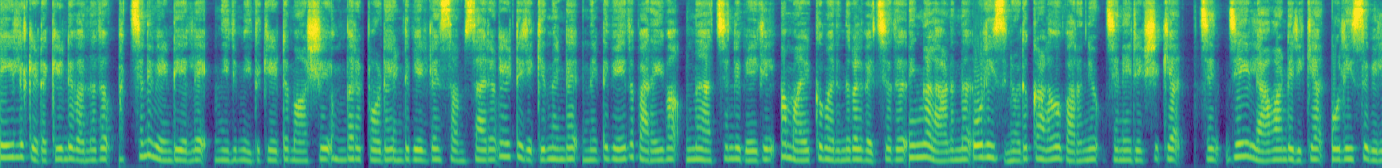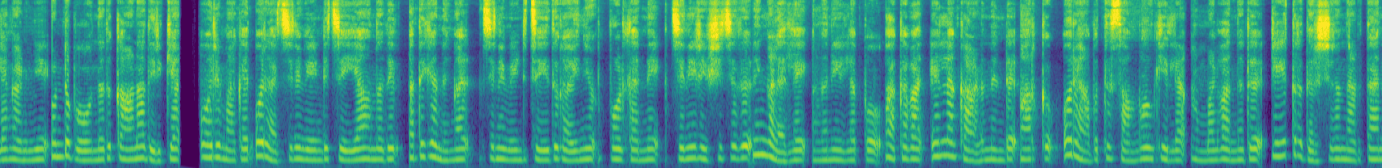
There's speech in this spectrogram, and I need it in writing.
ജയിലിൽ കിടക്കേണ്ടി വന്നതും അച്ഛന് വേണ്ടിയല്ലേ? നിരും ഇത് കേട്ട് മാഷി അമ്പരപ്പോടെ രണ്ടുപേരുടെയും സംസാരം കേട്ടിരിക്കുന്നുണ്ട്. എന്നിട്ട് വേദ പറയുക അന്ന് അച്ഛന്റെ പേരിൽ ആ മയക്കുമരുന്നുകൾ വെച്ചത് നിങ്ങളാണെന്ന് പോലീസിനോട് കളവ് പറഞ്ഞു. അച്ഛനെ രക്ഷിക്കാൻ അച്ഛൻ ജയിലാവാണ്ടിരിക്കാൻ പോലീസ് വില കഴിഞ്ഞ് കൊണ്ടുപോകുന്നത് കാണാതിരിക്കാൻ ഒരു മകൻ ഒരു അച്ഛന് വേണ്ടി ചെയ്യാവുന്നതിൽ അധികം നിങ്ങൾ അച്ഛന് വേണ്ടി ചെയ്തു കഴിഞ്ഞു. ഇപ്പോൾ തന്നെ അച്ഛനെ രക്ഷിച്ചത് നിങ്ങളല്ലേ. അങ്ങനെയുള്ളപ്പോ ഭഗവാൻ എല്ലാം കാണുന്നുണ്ട്. ആർക്കും ഒരാപത്ത് സംഭവിക്കില്ല. നമ്മൾ വന്നത് ക്ഷേത്ര ദർശനം നടത്താൻ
